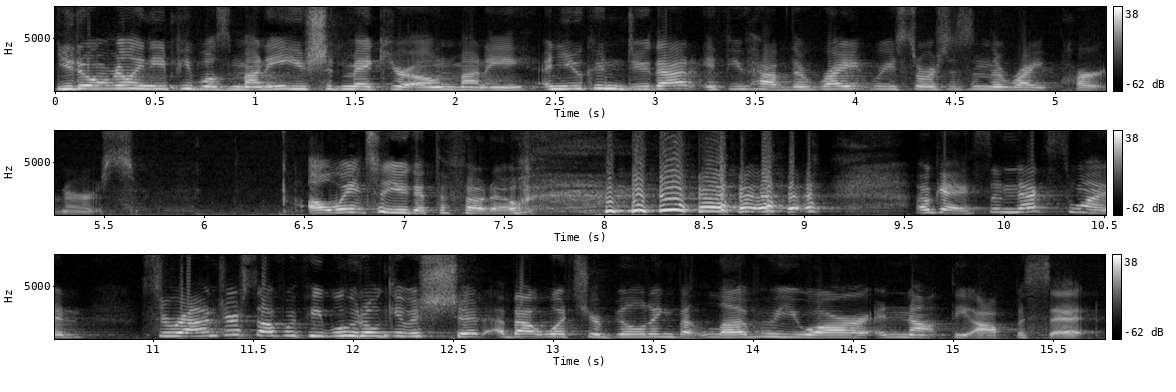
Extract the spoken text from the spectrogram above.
You don't really need people's money, you should make your own money. And you can do that if you have the right resources and the right partners. I'll wait till you get the photo. okay, so next one. Surround yourself with people who don't give a shit about what you're building but love who you are and not the opposite.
